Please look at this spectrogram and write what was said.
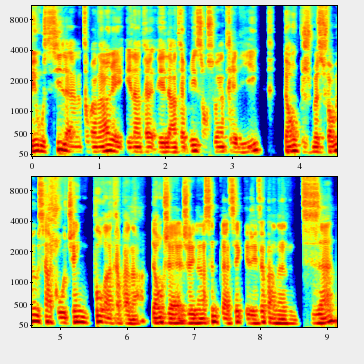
Mais aussi, l'entrepreneur et, et l'entreprise sont souvent très liés. Donc, je me suis formé aussi en coaching pour entrepreneurs. Donc, j'ai lancé une pratique que j'ai fait pendant dix ans,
